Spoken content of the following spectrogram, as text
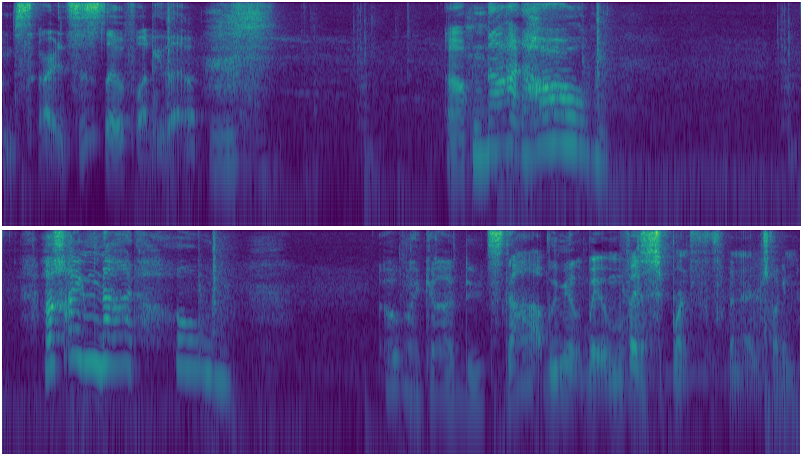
I'm sorry. This is so funny though. I'm not home. I'm not home. Oh my god, dude, stop. Leave me. alone. Wait, what if I just sprint sprinter? Just fucking.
